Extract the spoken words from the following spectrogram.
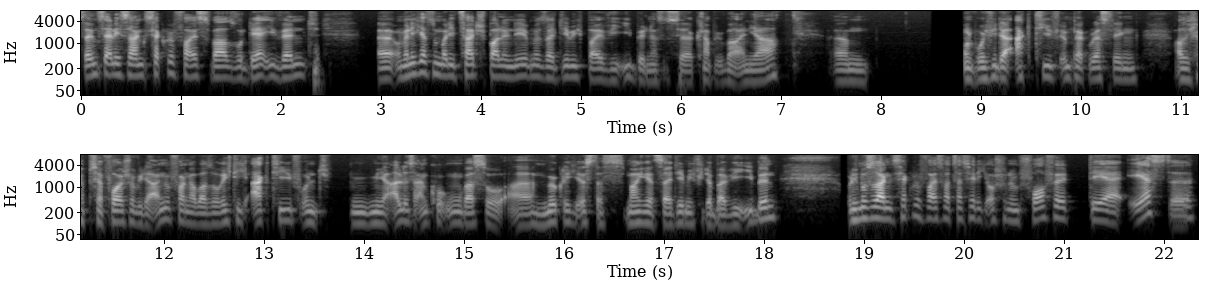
ganz ehrlich sagen, Sacrifice war so der Event äh, und wenn ich jetzt nur mal die Zeitspanne nehme, seitdem ich bei WI bin, das ist ja knapp über ein Jahr, ähm und wo ich wieder aktiv Impact Wrestling also, ich habe es ja vorher schon wieder angefangen, aber so richtig aktiv und mir alles angucken, was so, äh, möglich ist, das mache ich jetzt, seitdem ich wieder bei WI bin. Und ich muss sagen, Sacrifice war tatsächlich auch schon im Vorfeld der erste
